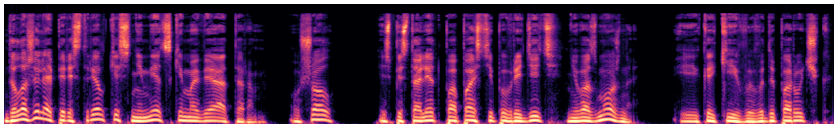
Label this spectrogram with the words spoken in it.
Доложили о перестрелке с немецким авиатором. Ушел. Из пистолета попасть и повредить невозможно. И какие выводы, поручик?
